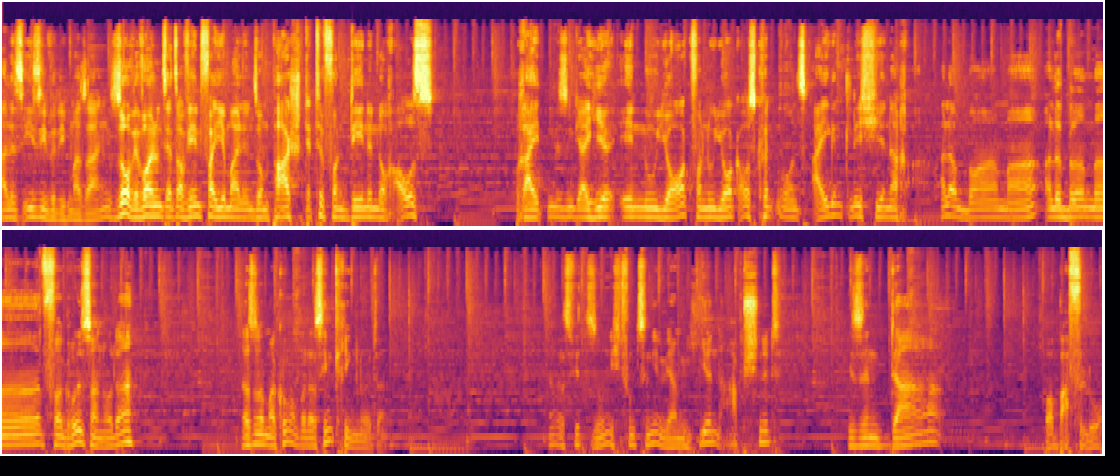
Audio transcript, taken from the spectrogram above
Alles easy, würde ich mal sagen. So, wir wollen uns jetzt auf jeden Fall hier mal in so ein paar Städte von denen noch ausbreiten. Wir sind ja hier in New York. Von New York aus könnten wir uns eigentlich hier nach Alabama, Alabama vergrößern, oder? Lass uns doch mal gucken, ob wir das hinkriegen, Leute. Ja, das wird so nicht funktionieren. Wir haben hier einen Abschnitt. Wir sind da. Boah, Buffalo.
